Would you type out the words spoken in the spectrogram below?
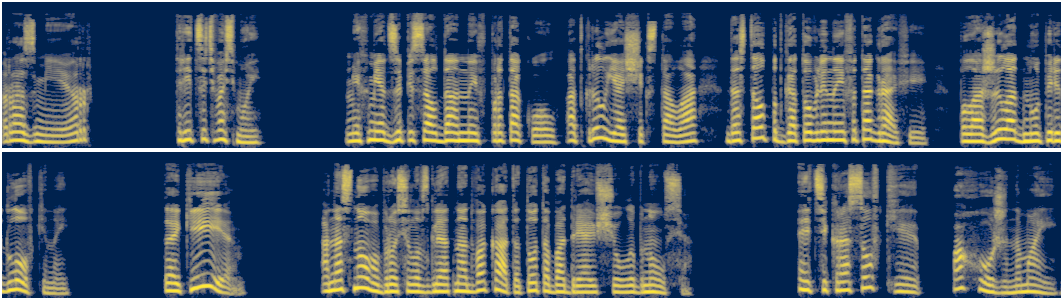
Размер? Тридцать восьмой. Мехмед записал данные в протокол, открыл ящик стола, достал подготовленные фотографии, положил одну перед Ловкиной. «Такие?» Она снова бросила взгляд на адвоката, тот ободряюще улыбнулся. «Эти кроссовки похожи на мои».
